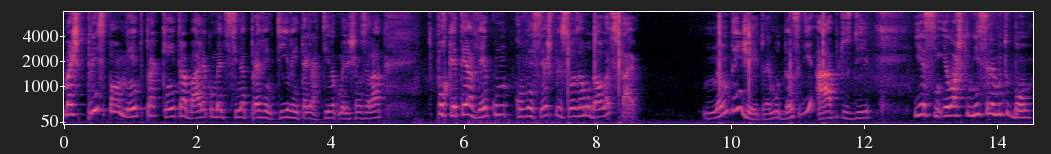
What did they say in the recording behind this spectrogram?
mas principalmente para quem trabalha com medicina preventiva, integrativa, como eles chamam, sei lá, porque tem a ver com convencer as pessoas a mudar o lifestyle. Não tem jeito, é mudança de hábitos, de. E assim, eu acho que nisso ele é muito bom.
